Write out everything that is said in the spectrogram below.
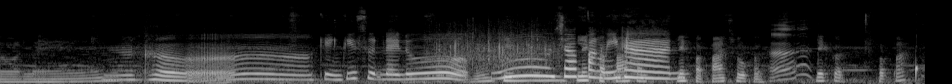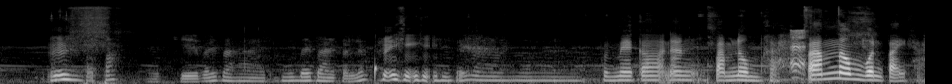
นอนแล้วอื้อหือเก่งที่สุดเลยลูกอืมอู้ชอบฟังนิทาน เรียกป๊าป๊าโชว์ก่อน เรียกก่อนป๊าป๊าอืมป๊าป๊า โอเค bye bye ทีนี้ bye bye กันแล้ว bye bye คุณแม่ก็นั่งปั๊มนมค่ะ ปั๊มนมวนไปค่ะ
